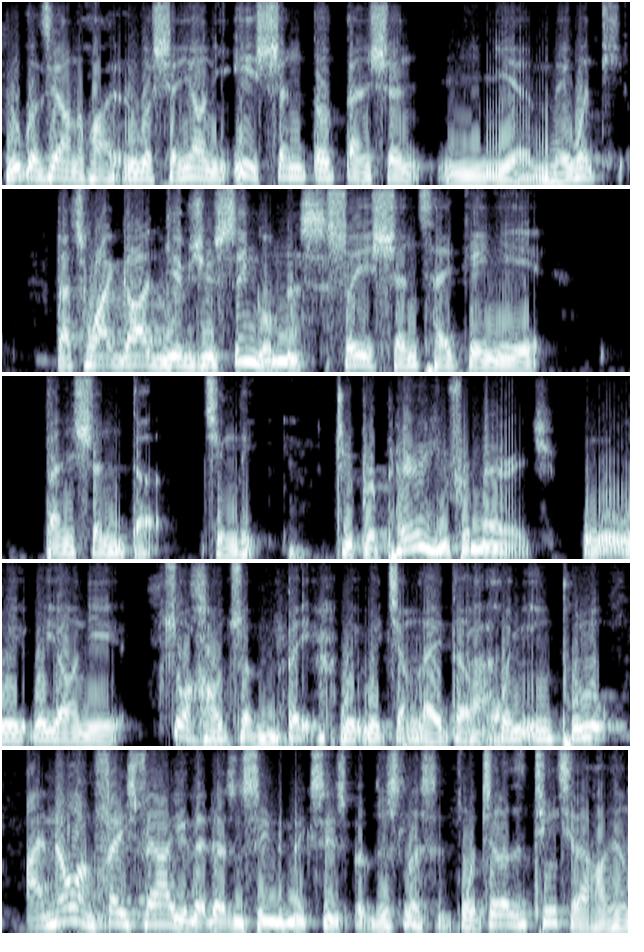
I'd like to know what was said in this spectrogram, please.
如果这样的话，如果神要你一生都单身，你你也没问题。 That's why God gives you singleness 所以神才给你单身的经历， to prepare you for marriage. 为为要你做好准备，为为将来的婚姻铺路。 I know on face value that doesn't seem to make sense, but just listen. 我知道听起来好像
